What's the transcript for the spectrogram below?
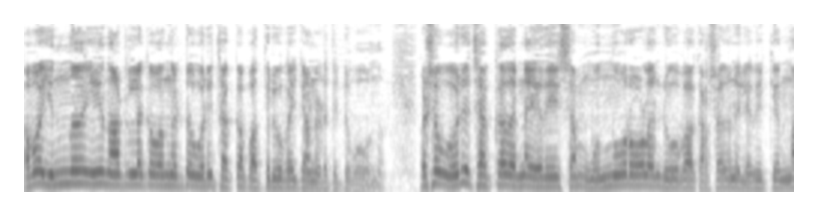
അപ്പോൾ ഇന്ന് ഈ നാട്ടിലൊക്കെ വന്നിട്ട് ഒരു ചക്ക പത്ത് രൂപയ്ക്കാണ് എടുത്തിട്ട് പോകുന്നത്. പക്ഷെ ഒരു ചക്ക തന്നെ ഏകദേശം മുന്നൂറോളം രൂപ കർഷകന് ലഭിക്കുന്ന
